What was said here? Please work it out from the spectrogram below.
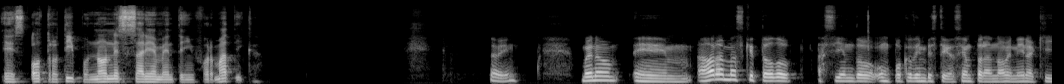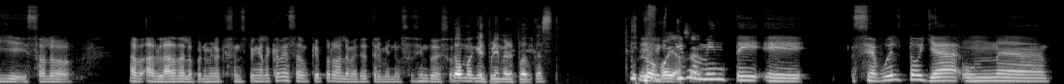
es otro tipo, no necesariamente informática. Está bien. Bueno, eh, ahora más que todo, haciendo un poco de investigación para no venir aquí y solo hablar de lo primero que se nos venga a la cabeza, aunque probablemente terminemos haciendo eso. Como en el primer podcast. Efectivamente, eh, se ha vuelto ya una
